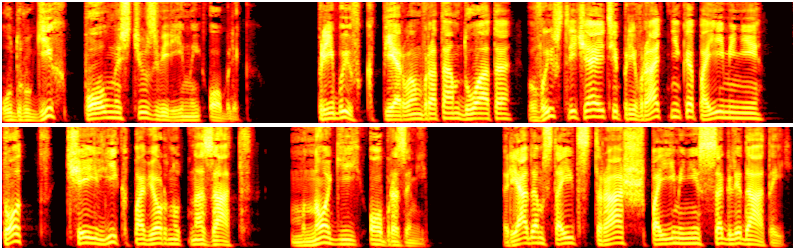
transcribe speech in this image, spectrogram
у других — полностью звериный облик. Прибыв к первым вратам Дуата, вы встречаете привратника по имени «Тот, чей лик повернут назад», многий образами. Рядом стоит страж по имени Саглядатой,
